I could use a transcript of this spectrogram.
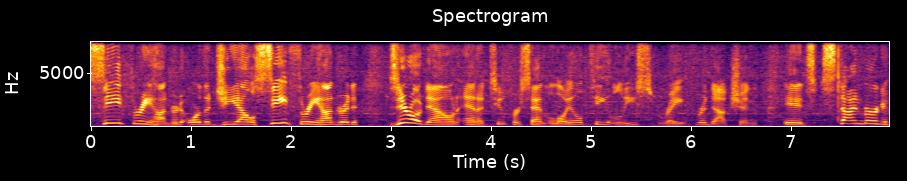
C300, or the GLC 300. Zero down and a 2% loyalty lease rate reduction. It's Steinberg,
